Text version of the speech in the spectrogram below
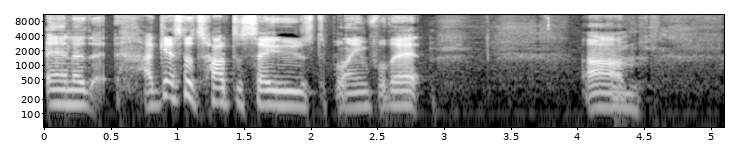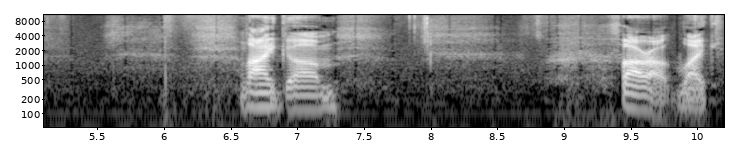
And uh, I guess it's hard to say who's to blame for that. Um, like, um, far out. Like,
